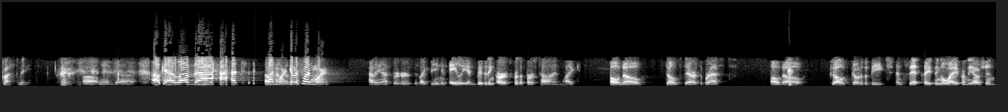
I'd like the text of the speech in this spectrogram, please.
trust me. Um, and uh, okay, I love that. one more. Give us one more. Having Asperger's is like being an alien visiting Earth for the first time. Like, oh no, don't stare at the breasts. Oh no, don't go to the beach and sit facing away from the ocean.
